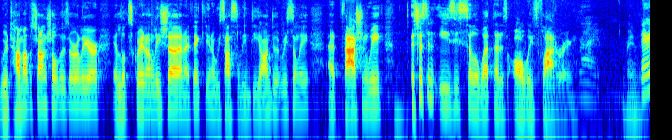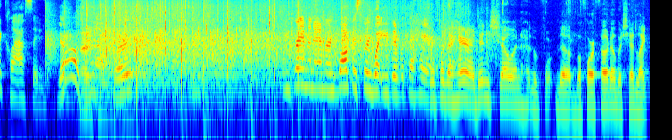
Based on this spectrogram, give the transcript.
We were talking about the strong shoulders earlier. It looks great on Alicia, and I think you know we saw Celine Dion do it recently at Fashion Week. It's just an easy silhouette that is always flattering. Right. Very classy. Yeah, right? And Graham and Amaran, walk us through what you did with the hair. So hair. for the hair, it didn't show in her before, the before photo, but she had like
